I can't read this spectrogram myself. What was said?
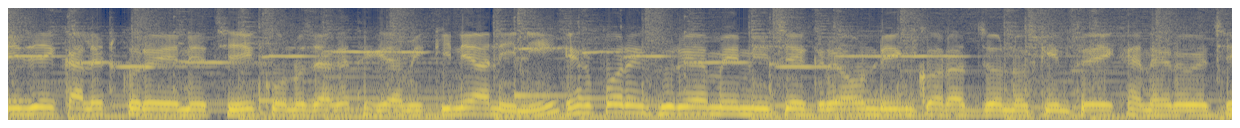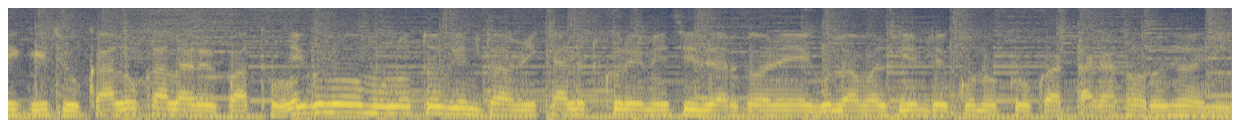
নিজেই কালেক্ট করে এনেছি, কোনো জায়গা থেকে আমি কিনে আনিনি। এরপর একুরিয়ামের নিচে গ্রাউন্ডিং করার জন্য কিন্তু এখানে রয়েছে কিছু কালো কালারের পাথর। এগুলো মূলত কিন্তু আমি কালেক্ট করে এনেছি, যার কারণে এগুলো আমার কিনতে কোনো প্রকার টাকা খরচ হয়নি।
